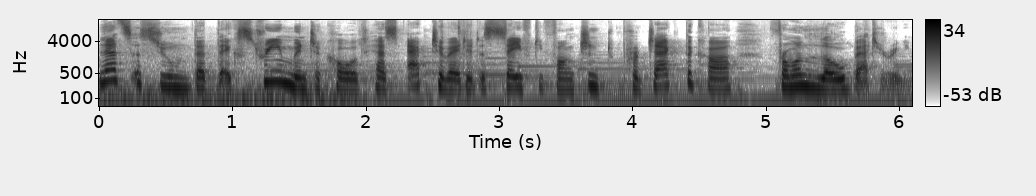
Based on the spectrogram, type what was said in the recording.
let's assume that the extreme winter cold has activated a safety function to protect the car from a low battery,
